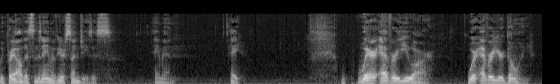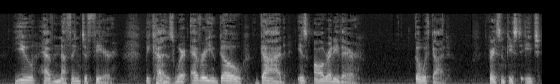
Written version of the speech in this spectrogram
We pray all this in the name of your Son, Jesus. Amen. Hey, wherever you are, wherever you're going, you have nothing to fear because wherever you go, God is already there. Go with God. Grace and peace to each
